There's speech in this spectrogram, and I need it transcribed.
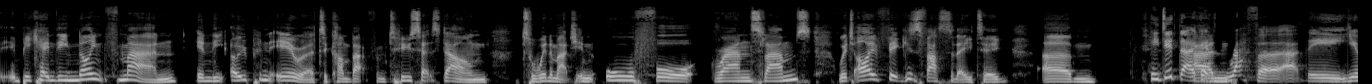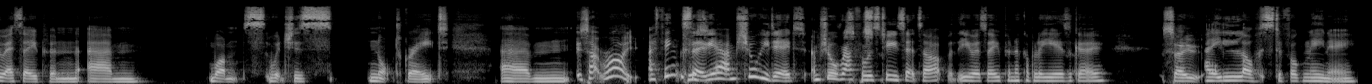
it became the ninth man in the open era to come back from two sets down to win a match in all four Grand Slams, which I think is fascinating. Um, he did that against and- Rafa at the US Open um, once, which is not great. Um, is that right? I think so. Yeah, I'm sure he did. I'm sure Rafa was two sets up at the US Open a couple of years ago, So, and he lost to Fognini.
